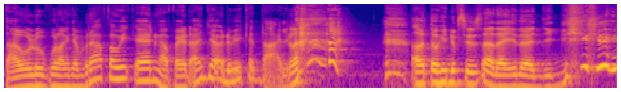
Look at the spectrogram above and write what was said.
tahu lu pulang jam berapa weekend? Ngapain aja udah weekend? Tai lah. Auto hidup susah dah itu anjing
